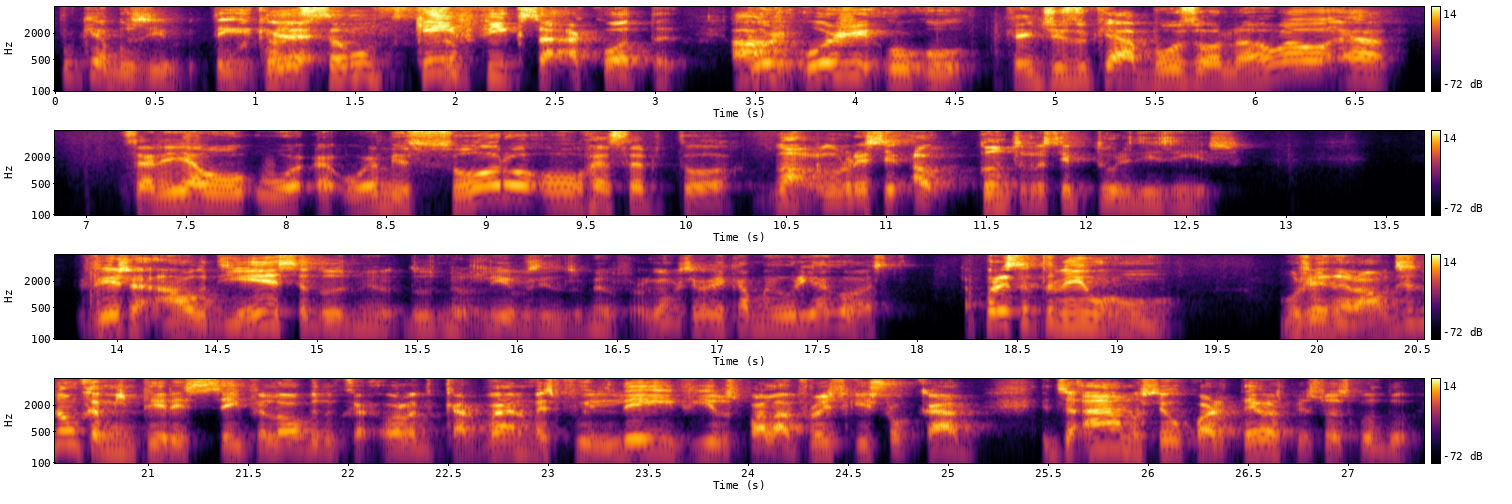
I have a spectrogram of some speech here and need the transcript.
Por que abusivo? Tem, Porque são, quem são... fixa a cota? Ah, hoje, hoje o, o, Quem diz o que é abuso ou não é, é seria o, o, o, emissor ou o receptor? Não, o rece... quantos receptores dizem isso? Veja a audiência dos, dos meus livros e dos meus programas, você vai ver que a maioria gosta. Apareceu também um, um general, diz, nunca me interessei pela obra do Olavo de Carvalho, mas fui ler e vi os palavrões e fiquei chocado. E diz, ah, no seu quartel as pessoas quando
